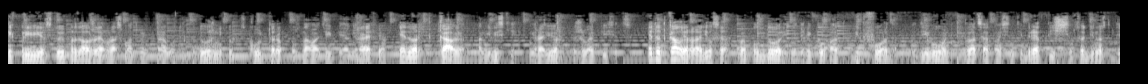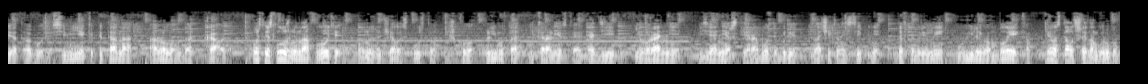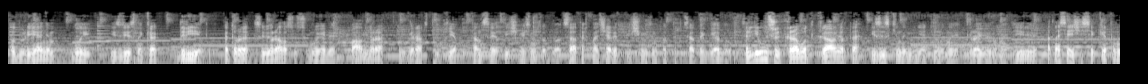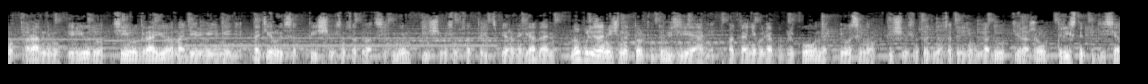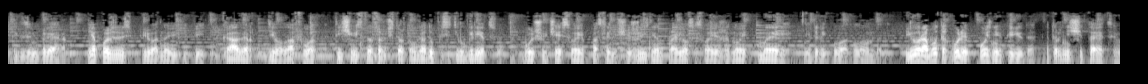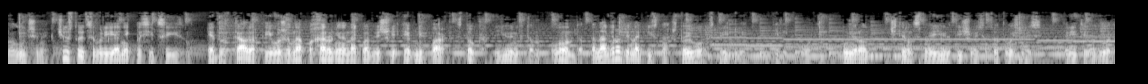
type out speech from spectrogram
Всех приветствую, продолжаем рассматривать работы художников, скульпторов, узнавать их биографию. Эдвард Калвер, английский гравер, живописец. Этот Калвер родился в Эпплдоре, недалеко от Битфорда, в Дивоне, 20 сентября 1799 года в семье капитана Роланда Калвера. После службы на флоте он изучал искусство в школах Плимута и Королевской академии. Его ранние визионерские работы были в значительной степени вдохновлены Уильямом Блейком, и он стал членом группы под влиянием Блейка, известной как «Древний» которая собиралась у Самуэля Палмера в графстве Кент в конце 1820-х, начале 1830-х годов. Среди лучших работ Калверта изысканные миниатюрные гравюры на дереве, относящиеся к этому раннему периоду, все его гравюры на дереве и меди датируются 1827-1831 годами, но были замечены только друзьями, пока не были опубликованы его сыном в 1893 году тиражом 350 50 экземпляров. Я пользуюсь переводной Википедией. Калверт делал афорты. В 1844 году посетил Грецию. Большую часть своей последующей жизни он провел со своей женой Мэри, недалеко от Лондона. В его работах более позднего периода, который не считается его лучшими, чувствуется влияние классицизма. Эдвард Калверт и его жена похоронены на кладбище Эбни Парк, Сток Ньюингтон, Лондон. На нагробе написано, что его встретили в Геликоне. Умер он 14 июля 1883 года.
